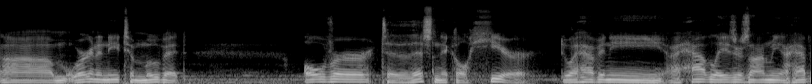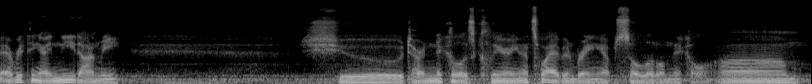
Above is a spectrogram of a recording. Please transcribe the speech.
Um, we're going to need to move it over to this nickel here. Do I have any... I have lasers on me. I have everything I need on me. Shoot. Our nickel is clearing. That's why I've been bringing up so little nickel. Um...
